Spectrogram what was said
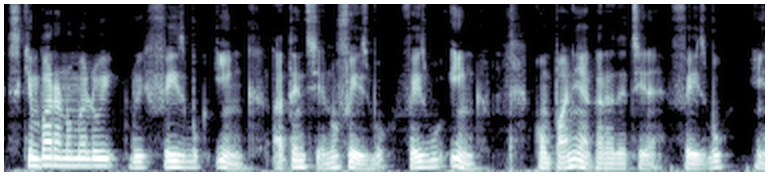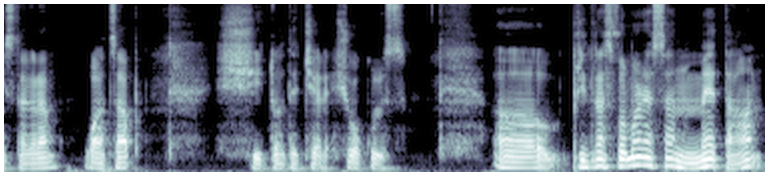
schimbarea numelui lui Facebook Inc. Atenție, nu Facebook, Facebook Inc. Compania care deține Facebook, Instagram, WhatsApp și toate cele, și Oculus. Uh, prin transformarea sa în Meta,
